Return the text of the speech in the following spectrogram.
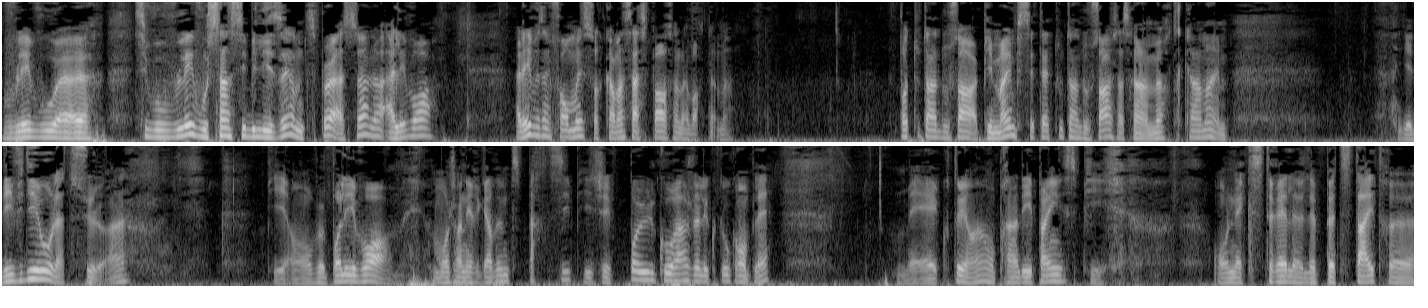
Vous voulez vous, euh, si vous voulez vous sensibiliser un petit peu à ça, allez voir. Allez vous informer sur comment ça se passe un avortement. Pas tout en douceur. Puis même si c'était tout en douceur, ça serait un meurtre quand même. Il y a des vidéos là-dessus, là, hein. On veut pas les voir. Moi j'en ai regardé une petite partie, puis j'ai pas eu le courage de l'écouter au complet. Mais écoutez, hein, on prend des pinces, puis on extrait le, petit être euh,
